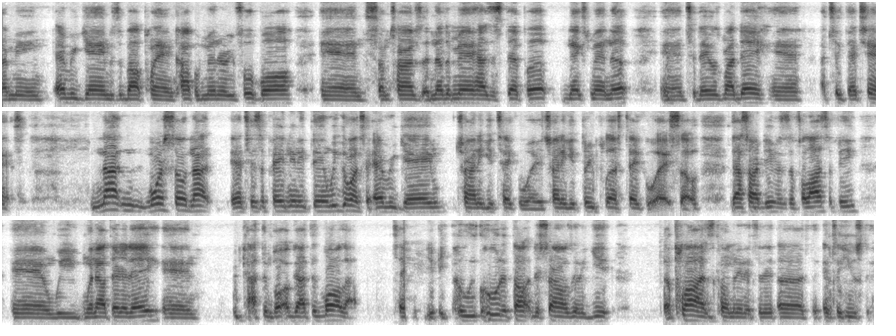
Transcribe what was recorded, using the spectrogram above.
I mean, every game is about playing complementary football, and sometimes another man has to step up, next man up. And today was my day, and I took that chance. Not more so, not anticipating anything. We go into every game trying to get takeaways, trying to get three plus takeaways. So that's our defensive philosophy, and we went out there today and got the ball, got the ball out. Who who would have thought Deshaun was going to get applause coming into the, uh, into Houston?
